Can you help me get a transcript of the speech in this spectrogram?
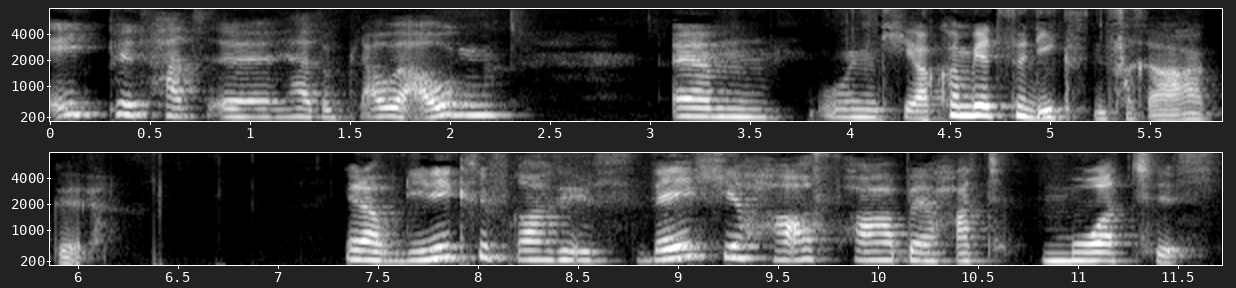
8-Pit hat äh, also blaue Augen. Ähm, und ja, kommen wir zur nächsten Frage. Genau, die nächste Frage ist, welche Haarfarbe hat Mortis?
